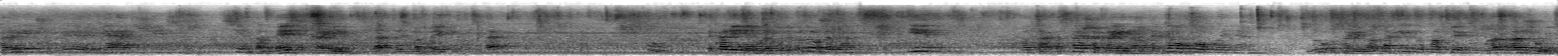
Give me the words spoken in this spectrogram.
три, чотири, п'ять, шість, сім, там десять країн. Візьмемо якихось, так? Ну, Така лінія може бути продовжена. І отак. Ось перша країна отаке охоплення, друга країна отак, і ви просто їх ра- ранжуєте.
